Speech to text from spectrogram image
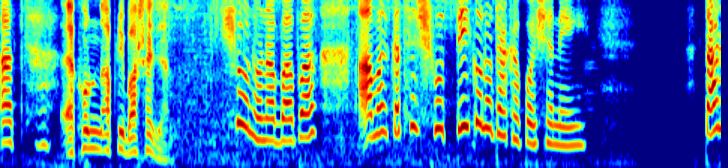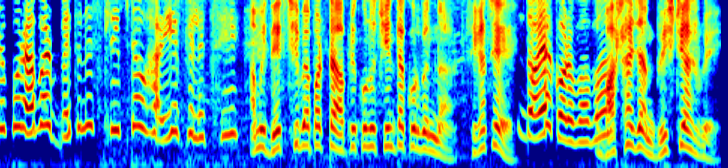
আচ্ছা। এখন আপনি বাসায় যান। শোনো না বাবা আমার কাছে সত্যিই কোনো টাকা পয়সা নেই। তার উপর আবার বেতনের স্লিপটাও হারিয়ে ফেলেছি। আমি দেখছি ব্যাপারটা আপনি কোনো চিন্তা করবেন না ঠিক আছে? দয়া করো বাবা। বাসায় যান বৃষ্টি আসবে।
